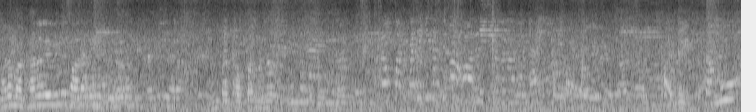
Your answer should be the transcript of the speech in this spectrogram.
మనం మఖానా లేని సారా లేని సమూహ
